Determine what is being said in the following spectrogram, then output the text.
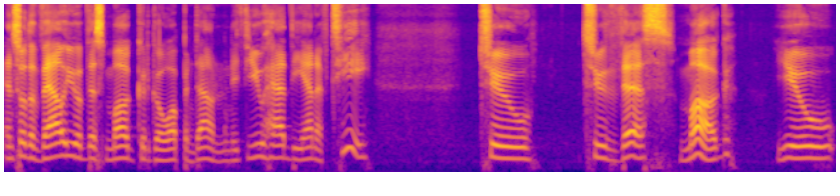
And so the value of this mug could go up and down. And if you had the NFT to to this mug, you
